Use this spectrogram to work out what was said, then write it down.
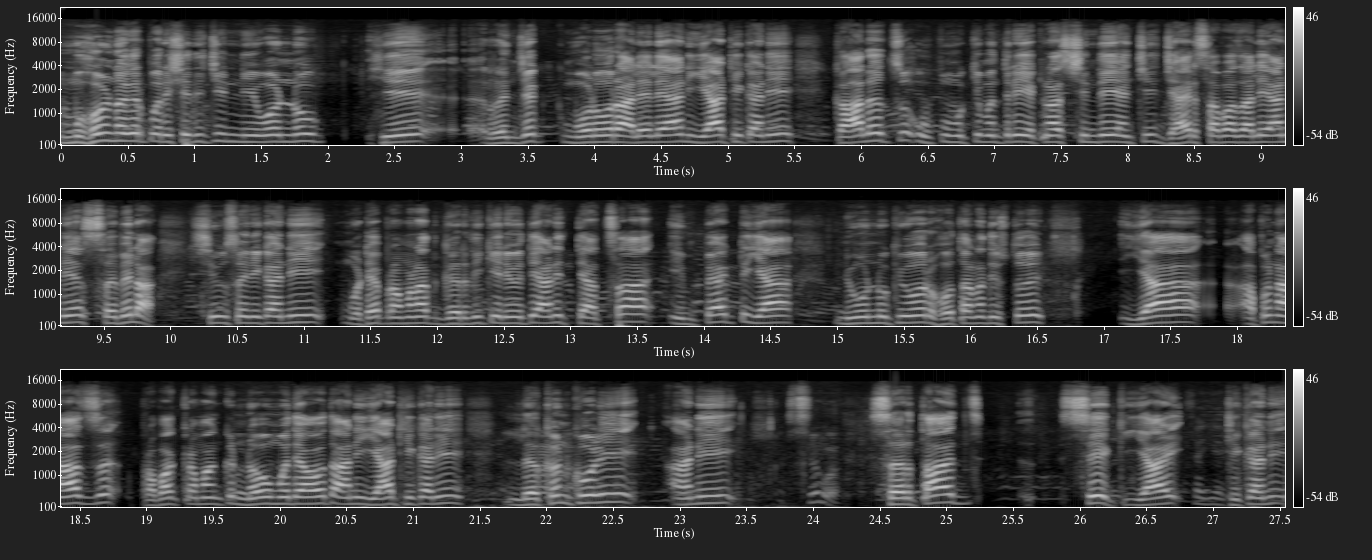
मोहोळ नगर परिषदेची निवडणूक हे रंजक मोडवर आलेले आहे आणि या ठिकाणी कालच उपमुख्यमंत्री एकनाथ शिंदे यांची जाहीर सभा झाली आणि या सभेला शिवसैनिकांनी मोठ्या प्रमाणात गर्दी केली होती आणि त्याचा इम्पॅक्ट या निवडणुकीवर होताना दिसतोय. या आपण आज प्रभाग क्रमांक नऊमध्ये आहोत आणि या ठिकाणी लखन कोळी आणि सरताज शेख या ठिकाणी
